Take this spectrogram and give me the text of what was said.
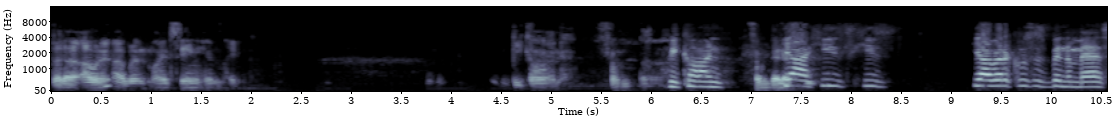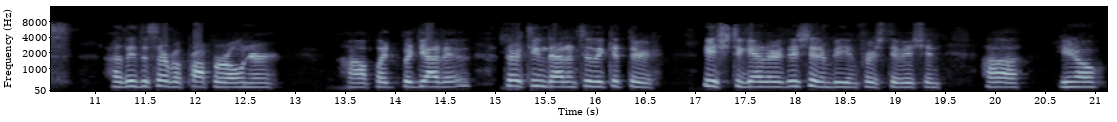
But uh, I wouldn't, I wouldn't mind seeing him like be gone from uh, Be gone. from there. Yeah, he's he's yeah. Veracruz has been a mess. Uh, they deserve a proper owner. Uh, but but yeah, they, they're a team that until they get their ish together, they shouldn't be in first division. Uh, you know,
